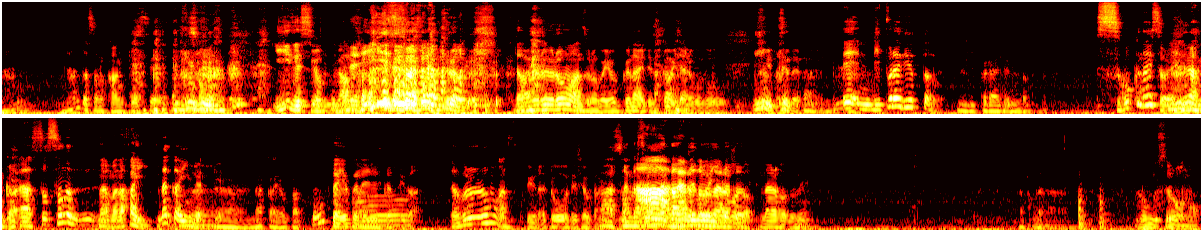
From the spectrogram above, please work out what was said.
なんだその関係性。いいですよって。なんだねいいですよ。ダブルロマンスの方が良くないですかみたいなことを言ってた。よえリプライで言ったの？リプライで言った。すごくないそれ？なんかあそそんななまあ仲いい仲いいんだっけ？うん仲良かっ方が良くないですかっていうかダブルロマンスっていうのはどうでしょうかみたいなあそんな感じの言い方なるほどなるほどなるほどね。たあったな。ロングスローの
